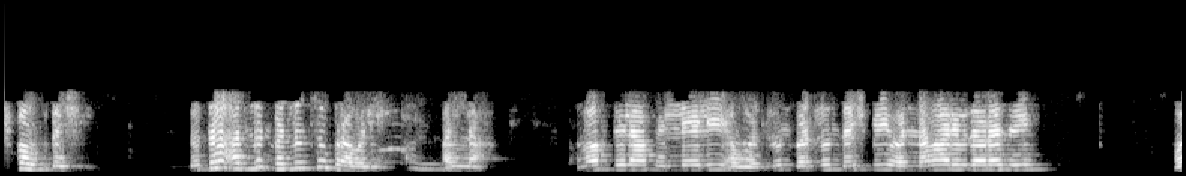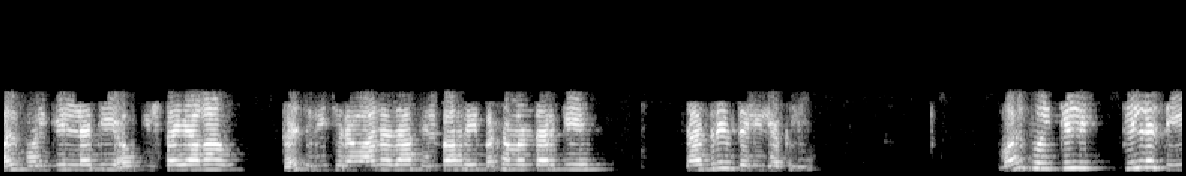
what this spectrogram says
شپه وګد شي نو دا ادلون بدلون څوک راولي الله واختلاف الليل او ادلون بدلون د شپې او النهار او د ورځې والفلک التي او کشته یغه تجری چې روانه ده په بحر په سمندر کې دا دریم دلیل عقلی والفل کل کل دی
